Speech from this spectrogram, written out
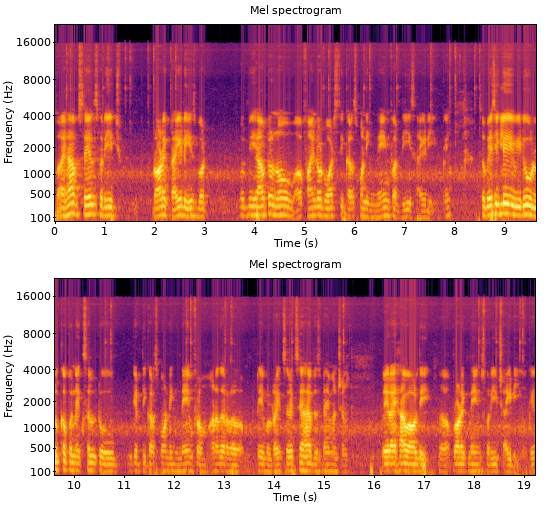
So I have sales for each product IDs, but but we have to know uh, find out what's the corresponding name for these ID. Okay, so basically we do look up in Excel to get the corresponding name from another uh, table, right? So let's say I have this dimension where I have all the uh, product names for each ID. Okay,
